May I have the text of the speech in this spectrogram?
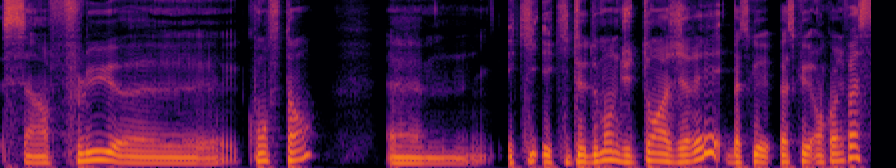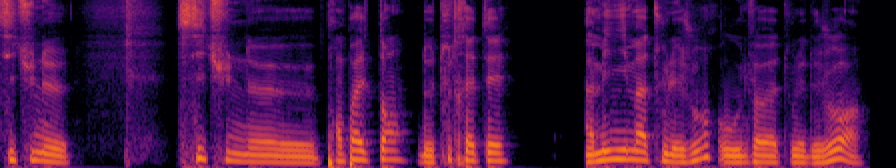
c'est un flux euh, constant euh, et, qui, te demande du temps à gérer parce que, parce que encore une fois, si tu ne, si tu ne prends pas le temps de tout traiter à minima tous les jours ou une fois tous les deux jours,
